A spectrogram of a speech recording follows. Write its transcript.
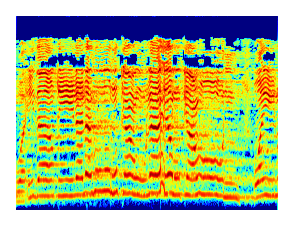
وَإِذَا قِيلَ لَهُمُ ارْكَعُوا لَا يَرْكَعُونَ. وَيْلٌ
